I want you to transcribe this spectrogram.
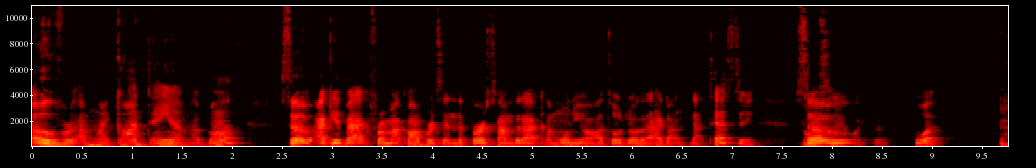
over. it. I'm like, God damn, a month. So I get back from my conference, and the first time that I come on y'all, I told y'all that I got that testing. Don't say So it like that. what?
